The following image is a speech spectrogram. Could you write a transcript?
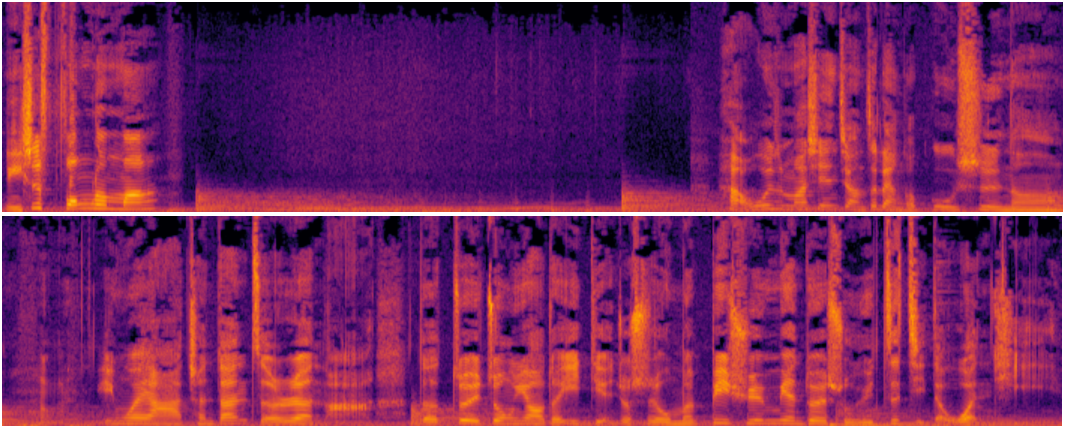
你是疯了吗？”好，为什么要先讲这两个故事呢？因为啊，承担责任啊的最重要的一点就是，我们必须面对属于自己的问题。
